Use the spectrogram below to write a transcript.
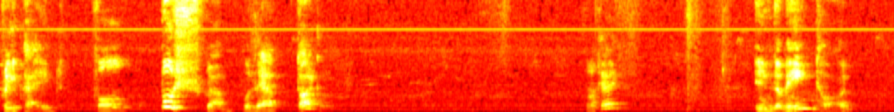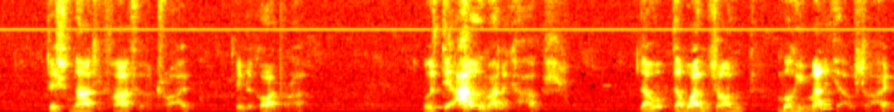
prepaid for bush scrub without title. Okay? In the meantime, this Ngāti Whāwhia tribe in the Kaipara, with the other Manukau's, the, the ones on Mohi Manukau side,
